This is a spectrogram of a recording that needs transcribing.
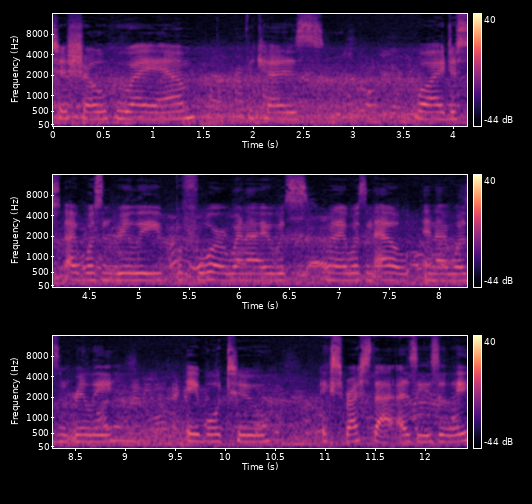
to show who I am because, well, I just I wasn't really before when I was when I wasn't out and I wasn't really able to express that as easily.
